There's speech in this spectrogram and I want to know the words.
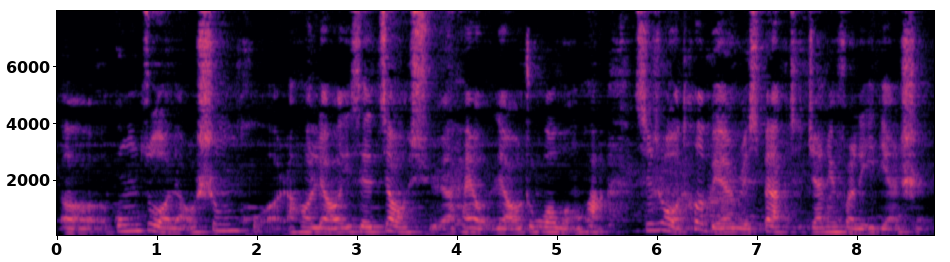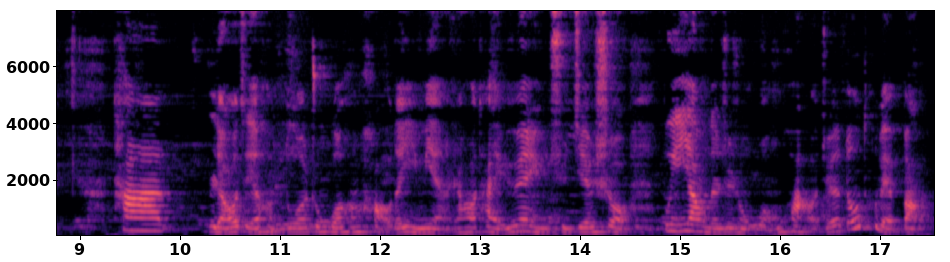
呃，工作，聊生活，然后聊一些教学，还有聊中国文化。其实我特别 respect Jennifer 的一点是，她了解很多中国很好的一面，然后她也愿意去接受不一样的这种文化，我觉得都特别棒。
